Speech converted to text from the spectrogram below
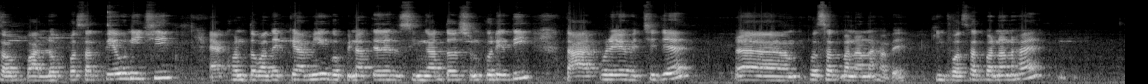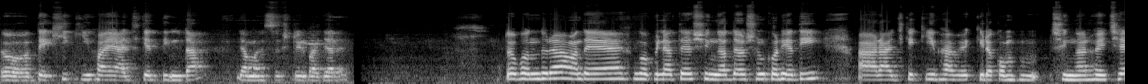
সব বাল্যক প্রসাদ পেয়েও নিয়েছি। এখন তোমাদেরকে আমি গোপীনাথের সিঙ্গার দর্শন করে দিই। তারপরে হচ্ছে যে প্রসাদ বানানো হবে। কি প্রসাদ বানানো হয়? তো দেখি কি হয় আজকের দিনটা জামাই ষষ্ঠীর বাজারে। তো বন্ধুরা, আমাদের গোপীনাথের সিঙ্গার দর্শন করিয়ে দিই। আর আজকে কীভাবে, কীরকম সিঙ্গার হয়েছে,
